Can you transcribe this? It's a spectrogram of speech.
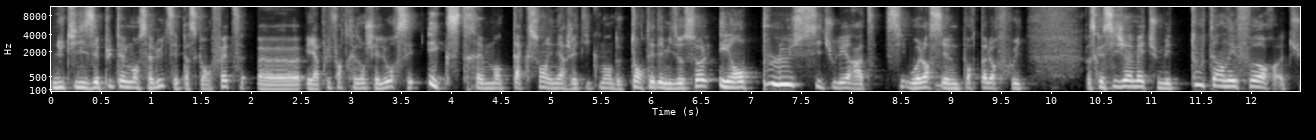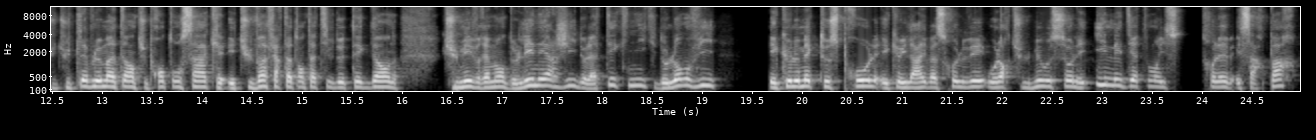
n'utilisait plus tellement sa lutte, c'est parce qu'en fait, euh, et à plus forte raison chez les lourds, c'est extrêmement taxant énergétiquement de tenter des mises au sol, et en plus si tu les rates, si, ou alors si elles ne portent pas leurs fruits. Parce que si jamais tu mets tout un effort, tu, tu, te lèves le matin, tu prends ton sac et tu vas faire ta tentative de takedown, tu mets vraiment de l'énergie, de la technique, de l'envie, et que le mec te sprawl et qu'il arrive à se relever, ou alors tu le mets au sol et immédiatement il se relève et ça repart,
